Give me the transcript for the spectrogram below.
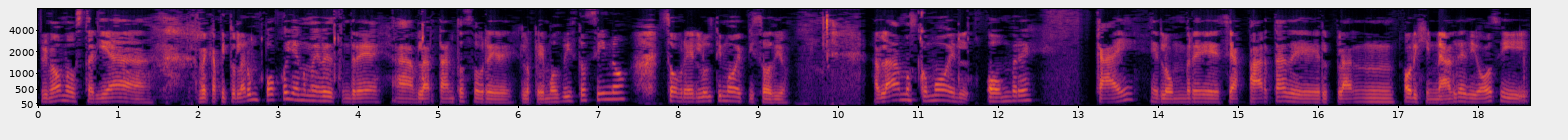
primero me gustaría recapitular un poco, ya no me detendré a hablar tanto sobre lo que hemos visto, sino sobre el último episodio. Hablábamos cómo el hombre cae, el hombre se aparta del plan original de Dios y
